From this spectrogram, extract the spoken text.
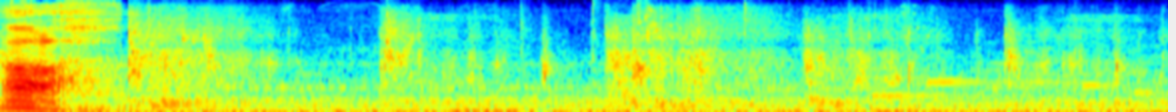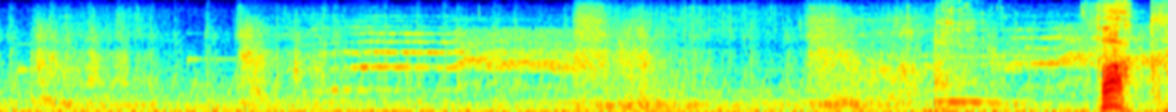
Ah. Fuck.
